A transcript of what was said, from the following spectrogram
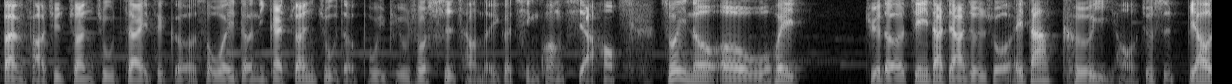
办法去专注在这个所谓的你该专注的，不，比如说市场的一个情况下，哈，所以呢，呃，我会。觉得建议大家就是说，哎，大家可以哈，就是不要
